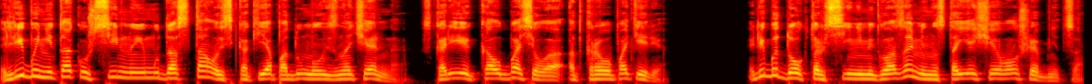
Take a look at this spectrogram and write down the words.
Либо не так уж сильно ему досталось, как я подумал изначально, скорее колбасило от кровопотери. Либо доктор с синими глазами настоящая волшебница.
